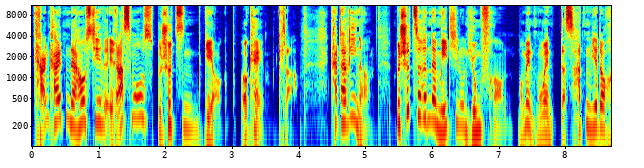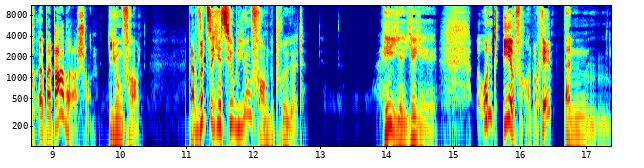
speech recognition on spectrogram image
Krankheiten der Haustiere Erasmus beschützen Georg. Okay, klar. Katharina, Beschützerin der Mädchen und Jungfrauen. Moment, Moment, das hatten wir doch äh, bei Barbara schon, die Jungfrauen. Da wird sich jetzt hier um die Jungfrauen geprügelt. Hey, hey, hey, hey. Und Ehefrauen, okay? Dann,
